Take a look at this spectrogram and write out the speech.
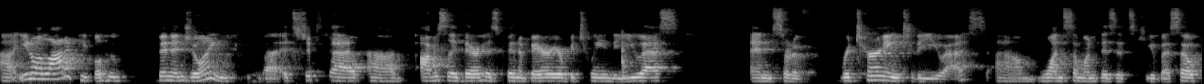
uh, you know, a lot of people who've been enjoying Cuba. It's just that uh, obviously there has been a barrier between the U.S. and sort of returning to the U.S. Um, once someone visits Cuba. So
